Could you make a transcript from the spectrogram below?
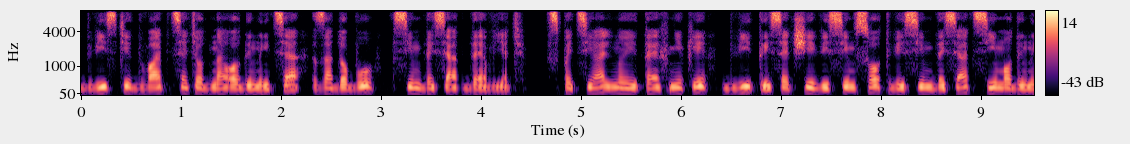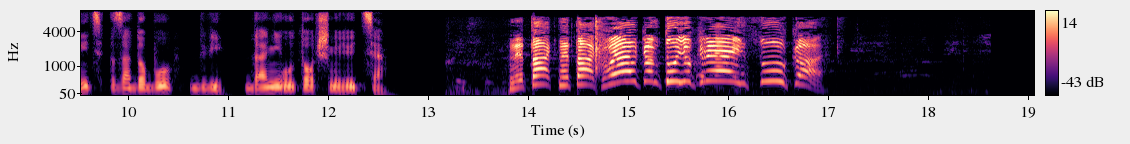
221 одиниця за добу 79, спеціальної техніки 2887 одиниць за добу 2. Дані уточнюються. Не так, не так. Welcome to Ukraine, сука!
